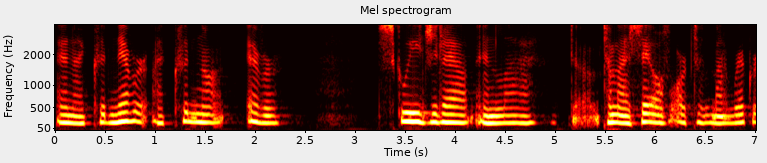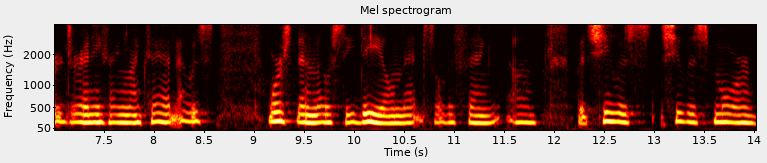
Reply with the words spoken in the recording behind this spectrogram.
and I could never, I could not ever squeeze it out and lie to, to, myself or to my records or anything like that. I was worse than an OCD on that sort of thing. Um, but she was she was more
